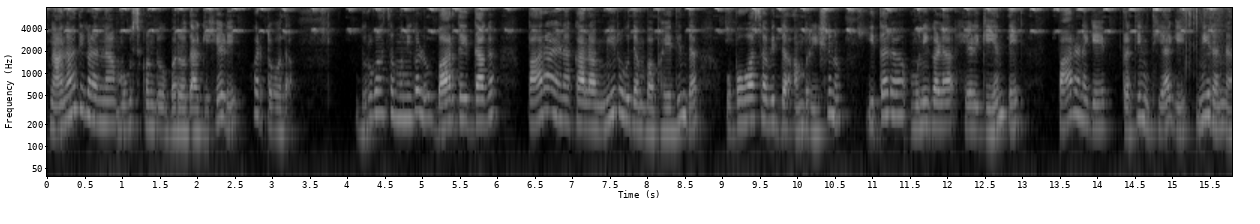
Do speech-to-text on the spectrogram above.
ಸ್ನಾನಾದಿಗಳನ್ನು ಮುಗಿಸಿಕೊಂಡು ಬರೋದಾಗಿ ಹೇಳಿ ಹೊರಟು ಹೋದ. ದುರ್ವಾಸ ಮುನಿಗಳು ಬಾರದೆ ಇದ್ದಾಗ ಪಾರಾಯಣ ಕಾಲ ಮೀರುವುದೆಂಬ ಭಯದಿಂದ ಉಪವಾಸವಿದ್ದ ಅಂಬರೀಷನು ಇತರ ಮುನಿಗಳ ಹೇಳಿಕೆಯಂತೆ ಪಾರಣೆಗೆ ಪ್ರತಿನಿಧಿಯಾಗಿ ನೀರನ್ನು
